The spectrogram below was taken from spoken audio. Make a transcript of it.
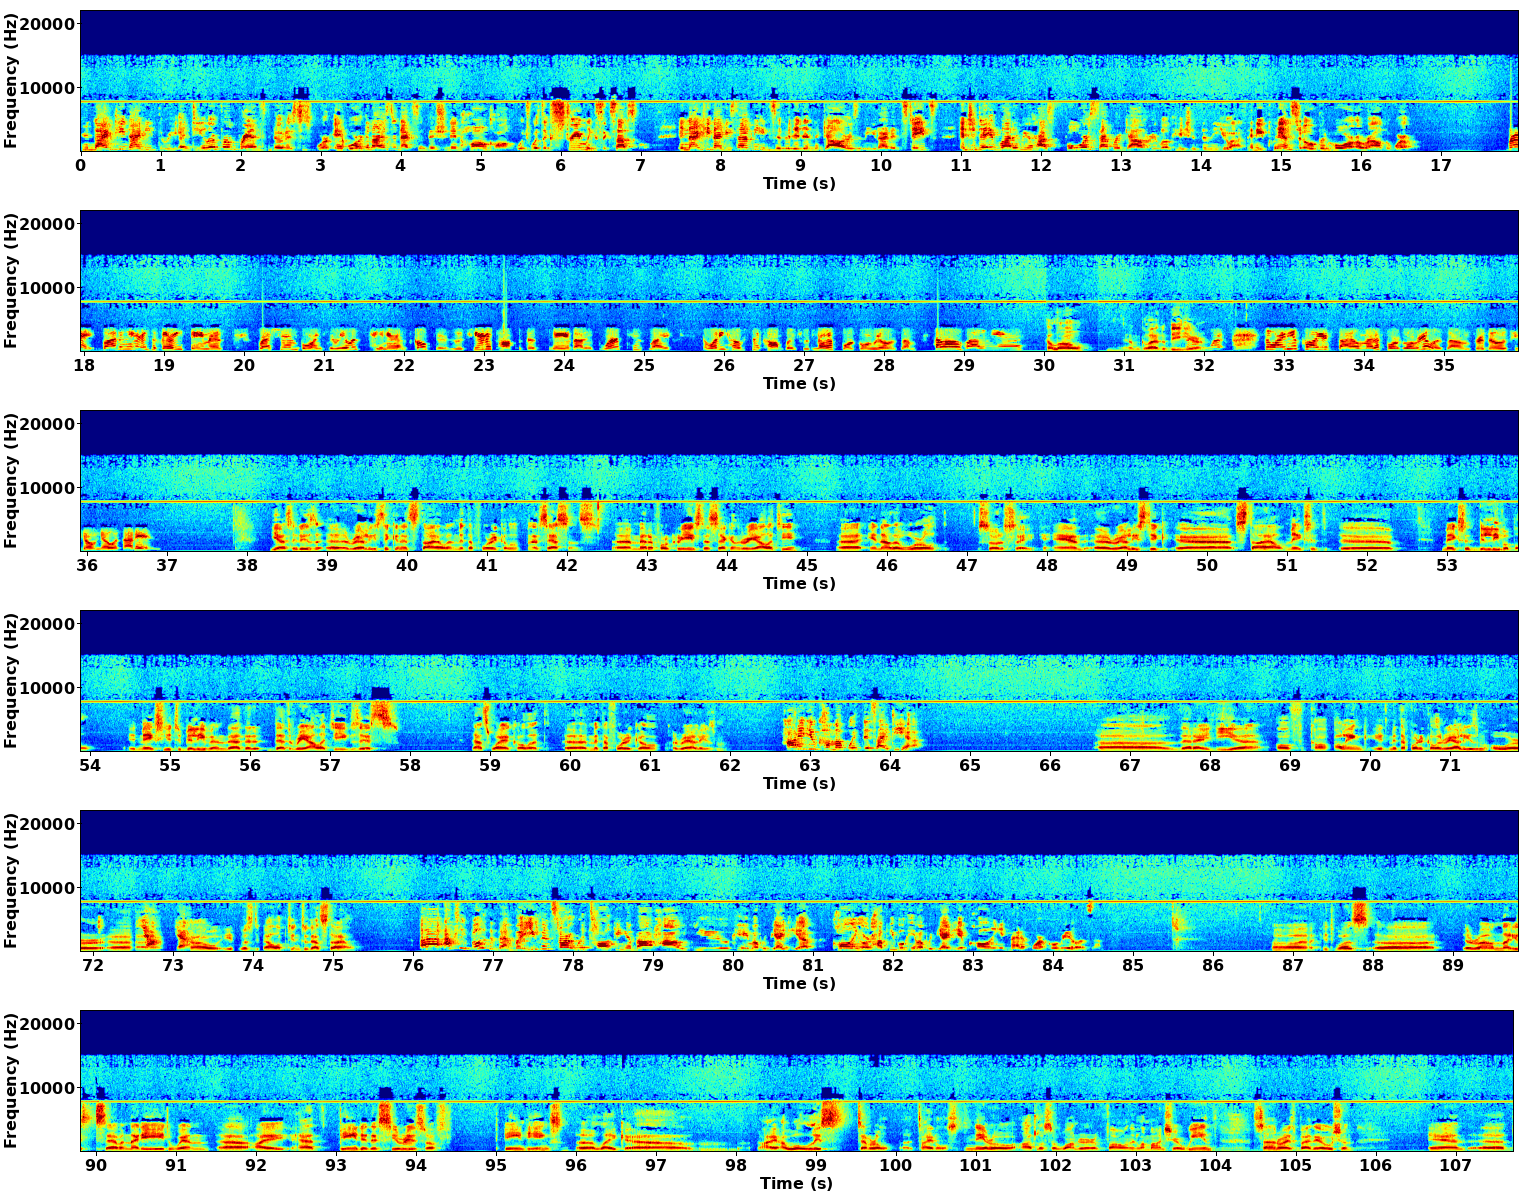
In 1993, a dealer from France noticed his work and organized an exhibition in Hong Kong, which was extremely successful. In 1997, he exhibited in the galleries in the United States, and today Vladimir has four separate gallery locations in the U.S., and he plans to open more around the world. Right. Vladimir is a very famous Russian-born surrealist painter and sculptor who is here to talk with us today about his work, his life, and what he hopes to accomplish with metaphorical realism. Hello, Vladimir. Hello. I'm glad to be here. What, so why do you call your style metaphorical realism for those who don't know what that is? Yes, it is uh, realistic in its style and metaphorical in its essence. Uh, metaphor creates a second reality, uh, another world, so to say, and a realistic uh, style makes it uh, makes it believable. It makes you to believe in that that, that reality exists. That's why I call it uh, metaphorical realism. How did you come up with this idea? Uh, that idea of calling it metaphorical realism or uh, yeah, yeah. how it was developed into that style? Uh, actually, both of them, but you can start with talking about how you came up with the idea of calling, or how people came up with the idea of calling it metaphorical realism. Uh, it was uh, around 97, 98 when uh, I had painted a series of paintings, uh, like uh, I, I, will list several uh, titles: Nero, Atlas of Wonder, Found in La Mancha, Wind, Sunrise by the Ocean, and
